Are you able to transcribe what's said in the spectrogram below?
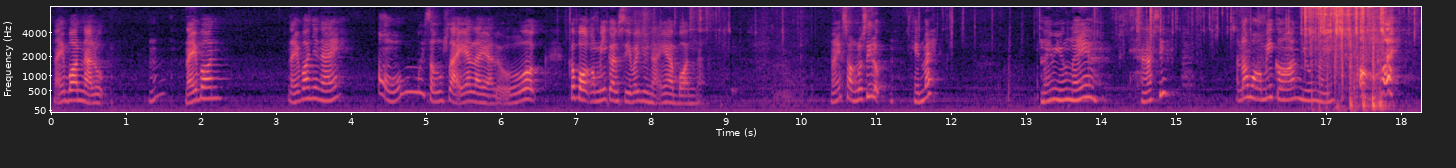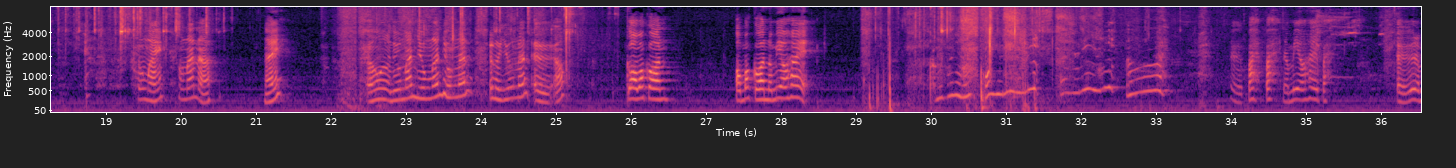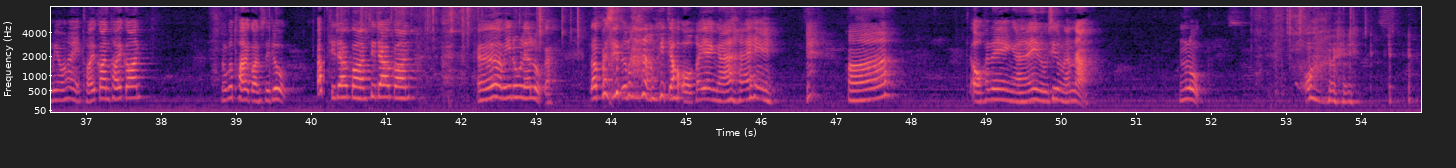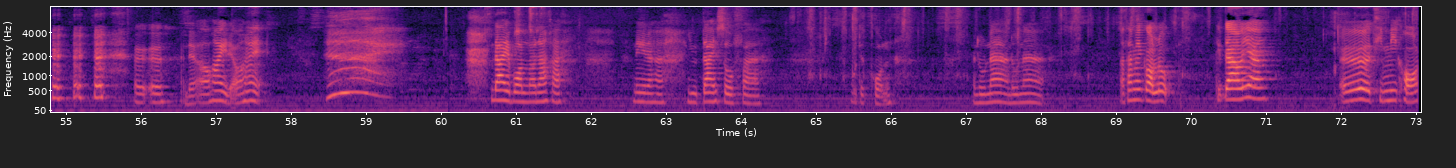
ไหนบอลน่ะลูกไหนบอลไหนบอลอยู่ไหนโอ้ยสงสัยอะไรอะลูก ก็บอกกับมี่ก่อนสิว่าอยู่ไหนอะบอลน่ะไหนส่องดูสิลูก เห็นไหมไหนมีอยู่งไหนอะหาสิน้องบอกกับมี่ก่อนอยู่ตรงไหนโอ้ยตรงไหนตรงนั้นเหรอไหนเอออยู่ตรงนั้นอยู่งนั้นอยู่งนั้นเอออยู่งนั้นเออเอ้าก็ออกมาก่อนออกมาก่อนเดี๋ยวไม่เอาให้ เอามาอยู่นโอ้ยอยู่นี่อยู่นี่เอออยู่นี่อยู่นี่เออเออไปไปเดี๋ยวไม่เอาให้ไปเออเดี๋ยวไม่เอาให้ถอยก่อนถอยก่อนหนูก็ถอยก่อนสิลูกอัพซีดาวก่อนซีดาวก่อน เออไม่รู้แล้วลูกอะแล้วไปสิตรงนั้นพี่จะอาออกให้ยังไงฮะจะออกให้ได้ยังไงหนูชื่อตรงนั้นน่ะลูกโอ้ยเออเออเดี๋ยวเอาให้เดี๋ยวเอาให้ ได้บอลแล้วนะคะ นี่นะคะ อยู่ใต้โซฟามีแต่ขนดูหน้าดูหน้าเอาทำไงก่อนลูกติดดาวยัง เออทีมมีของ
